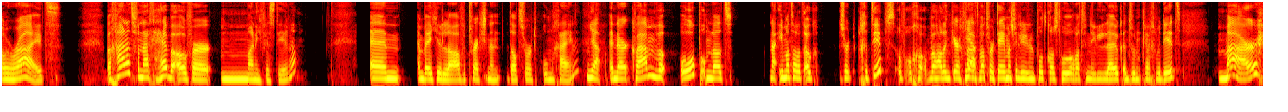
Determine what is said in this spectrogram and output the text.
Alright. We gaan het vandaag hebben over manifesteren. En een beetje de law of attraction en dat soort ongein. Ja, En daar kwamen we op omdat nou, iemand had het ook soort getipt. Of, of we hadden een keer gevraagd Ja. wat voor thema's willen jullie in de podcast horen? Wat vinden jullie leuk? En toen kregen we dit. Maar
